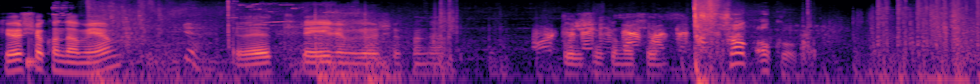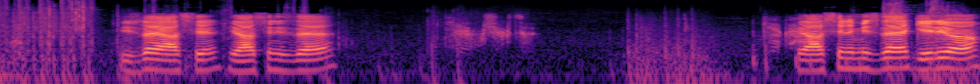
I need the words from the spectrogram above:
Görüş okunda mıyım? Evet. Değilim görüş okunda. Görüş okundasın. Çok oku. İzle Yasin. Yasin izle. Yasin'im izle. Geliyor.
